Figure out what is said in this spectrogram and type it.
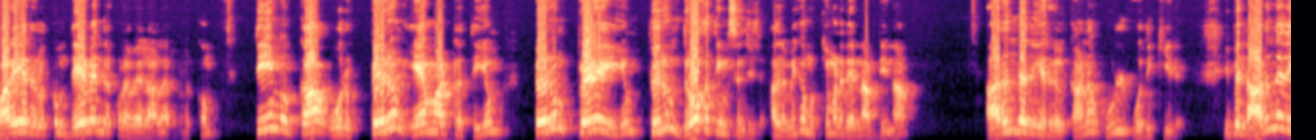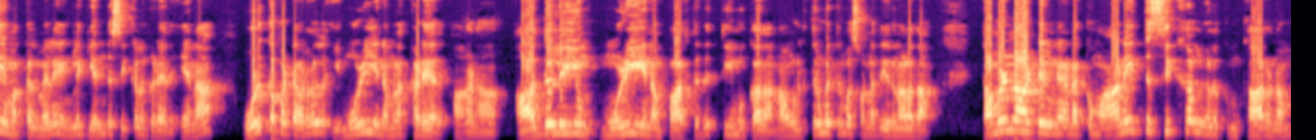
பறையர்களுக்கும் தேவேந்திர குல வேளாளர்களுக்கும் திமுக ஒரு பெரும் ஏமாற்றத்தையும் பெரும் பிழையையும் பெரும் துரோகத்தையும் செஞ்சுச்சு. அதுல மிக முக்கியமானது என்ன அப்படின்னா அருந்ததியர்களுக்கான உள் ஒதுக்கீடு. இப்ப இந்த அருந்ததிய மக்கள் மேல எங்களுக்கு எந்த சிக்கலும் கிடையாது. ஏன்னா ஒடுக்கப்பட்டவர்கள் மொழி இனம்லாம் கிடையாது. ஆனா அதுலயும் மொழி இனம் பார்த்தது திமுக தான். நான் உங்களுக்கு திரும்ப திரும்ப சொன்னது இதனாலதான். தமிழ்நாட்டில் நடக்கும் அனைத்து சிக்கல்களுக்கும் காரணம்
